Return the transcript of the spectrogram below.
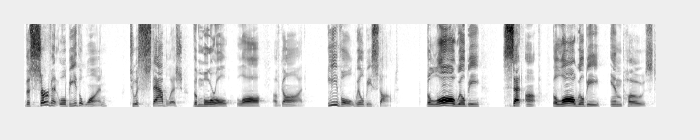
the servant will be the one to establish the moral law of God. Evil will be stopped. The law will be set up. The law will be imposed.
